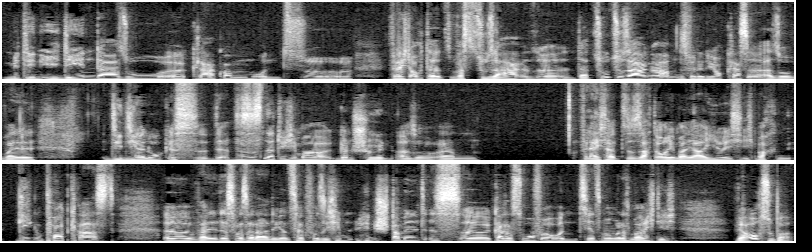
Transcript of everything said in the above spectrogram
mit den Ideen da so äh, klarkommen und äh, vielleicht auch da was zu sagen, äh, dazu zu sagen haben. Das wäre natürlich auch klasse. Also, weil den Dialog ist, das ist natürlich immer ganz schön. Also, ähm, Vielleicht hat, sagt auch jemand, ja, hier, ich, ich mache einen Gegenpodcast, äh, weil das, was er da die ganze Zeit vor sich hin, hinstammelt, ist äh, Katastrophe und jetzt machen wir das mal richtig. Wäre auch super,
